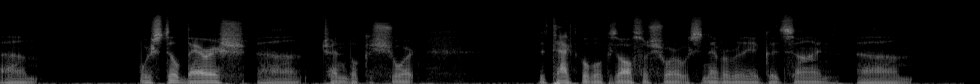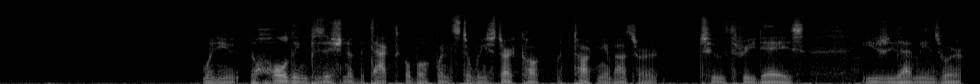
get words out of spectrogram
Um, we're still bearish. Uh, trend book is short. The tactical book is also short, which is never really a good sign. Um, when you the holding position of the tactical book, when when you start talking about sort of two three days, usually that means we're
